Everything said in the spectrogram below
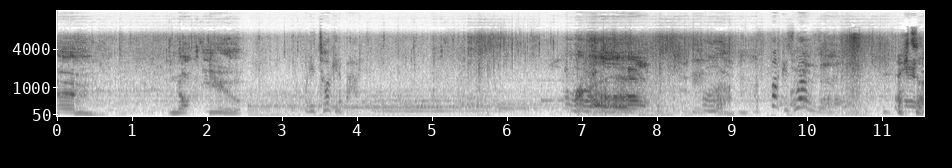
What are you talking about? What The fuck is wrong with you? Echt so.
